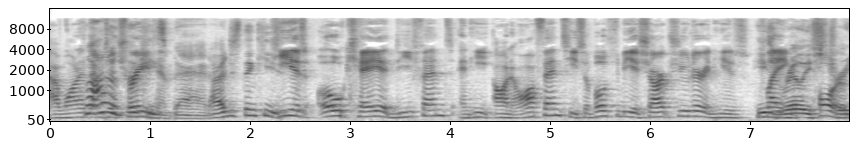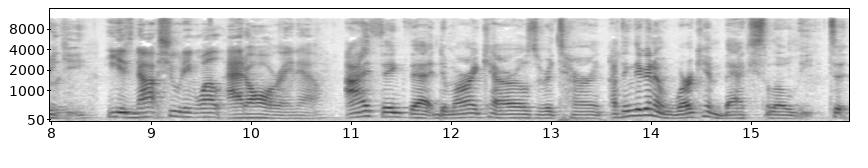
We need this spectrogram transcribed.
I wanted But I them don't to think trade he's him. bad. I just think he's He is okay at defense, and he on offense he's supposed to be a sharpshooter, and he is He's really horribly. streaky. He is not shooting well at all right now. I think that DeMarre Carroll's return. I think they're gonna work him back slowly. To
